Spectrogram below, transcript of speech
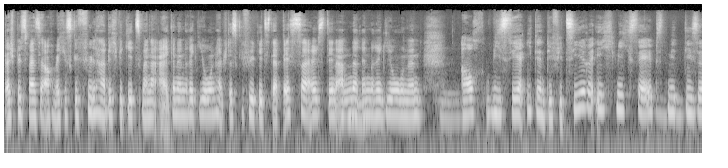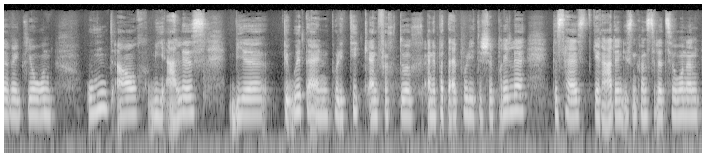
Beispielsweise auch, welches Gefühl habe ich, wie geht es meiner eigenen Region? Habe ich das Gefühl, geht es der besser als den anderen mhm. Regionen? Mhm. Auch, wie sehr identifiziere ich mich selbst mit mhm. dieser Region? Und auch, wie alles wir beurteilen Politik einfach durch eine parteipolitische Brille. Das heißt, gerade in diesen Konstellationen,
